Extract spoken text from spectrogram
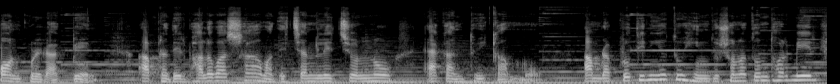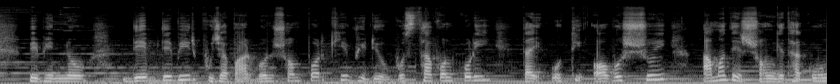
অন করে রাখবেন। আপনাদের ভালোবাসা আমাদের চ্যানেলের জন্য একান্তই কাম্য। আমরা প্রতিনিয়ত হিন্দু সনাতন ধর্মের বিভিন্ন দেবদেবীর পূজা পার্বণ সম্পর্কে ভিডিও উপস্থাপন করি, তাই অতি অবশ্যই আমাদের সঙ্গে থাকুন,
